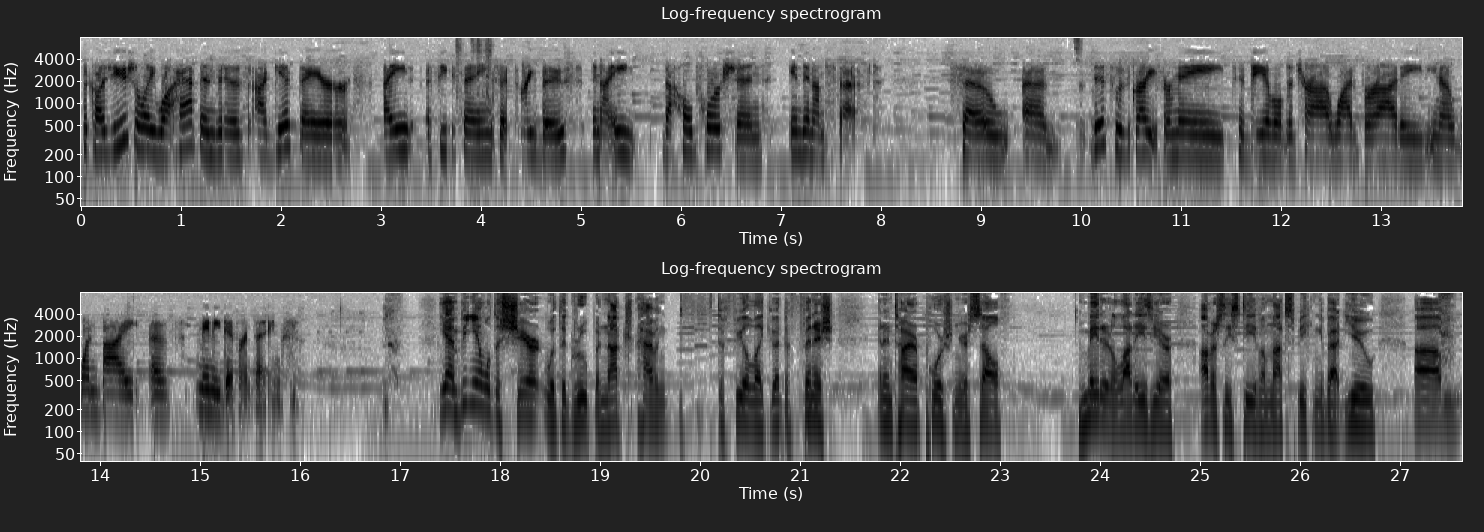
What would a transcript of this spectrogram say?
because usually what happens is I get there, I eat a few things at three booths, and I eat the whole portion, and then I'm stuffed. So um, this was great for me to be able to try a wide variety, you know, one bite of many different things. Yeah, and being able to share it with the group and not having to feel like you had to finish an entire portion yourself made it a lot easier. Obviously, Steve, I'm not speaking about you, um,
